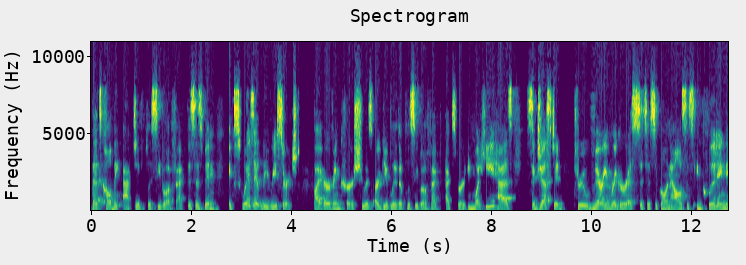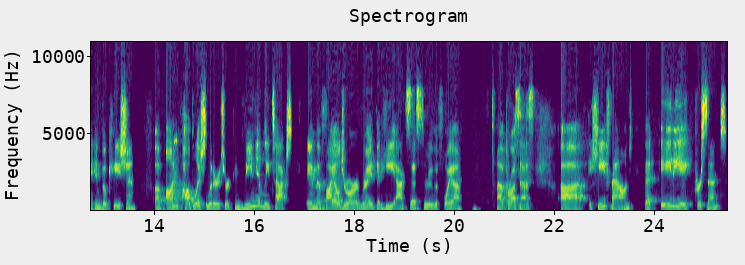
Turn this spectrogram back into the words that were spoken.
that's called the active placebo effect. This has been exquisitely researched by Irving Kirsch, who is arguably the placebo effect expert. And what he has suggested through very rigorous statistical analysis, including the invocation of unpublished literature conveniently tucked in the file drawer, right, that he accessed through the FOIA uh, process, uh, he found that 88%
